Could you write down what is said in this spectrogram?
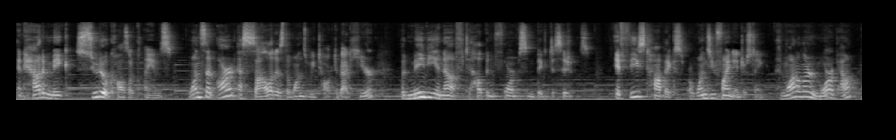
and how to make pseudo-causal claims, ones that aren't as solid as the ones we talked about here, but maybe enough to help inform some big decisions. If these topics are ones you find interesting and want to learn more about,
